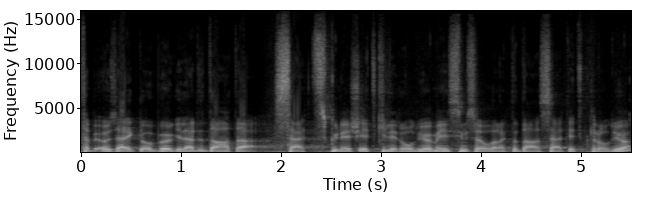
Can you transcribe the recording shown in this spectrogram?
Tabii özellikle o bölgelerde daha da sert güneş etkileri oluyor. Mevsimsel olarak da daha sert etkiler oluyor.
